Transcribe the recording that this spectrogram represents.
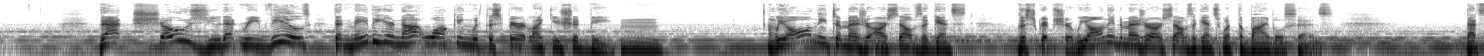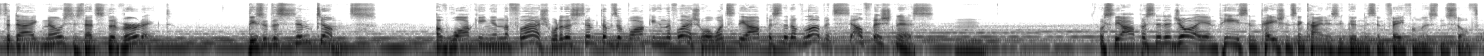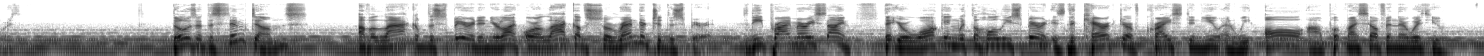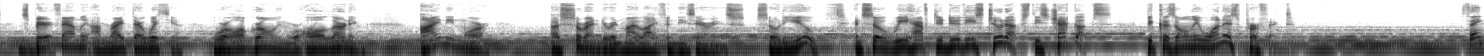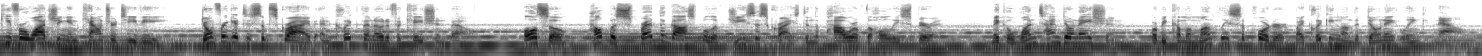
that shows you, that reveals that maybe you're not walking with the Spirit like you should be. Mm. And we all need to measure ourselves against the Scripture. We all need to measure ourselves against what the Bible says. That's the diagnosis, that's the verdict. These are the symptoms of walking in the flesh. What are the symptoms of walking in the flesh? Well, what's the opposite of love? It's selfishness. Mm. What's the opposite of joy and peace and patience and kindness and goodness and faithfulness and so forth? Those are the symptoms of a lack of the Spirit in your life or a lack of surrender to the Spirit. The primary sign that you're walking with the Holy Spirit is the character of Christ in you. And we all, I'll put myself in there with you Spirit family, I'm right there with you. We're all growing, we're all learning. I need more uh, surrender in my life in these areas. So do you. And so we have to do these tune ups, these checkups, because only one is perfect. Thank you for watching Encounter TV. Don't forget to subscribe and click the notification bell. Also, help us spread the gospel of Jesus Christ in the power of the Holy Spirit. Make a one time donation or become a monthly supporter by clicking on the donate link now.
